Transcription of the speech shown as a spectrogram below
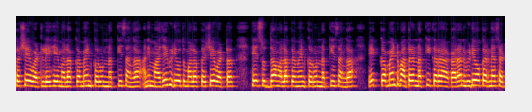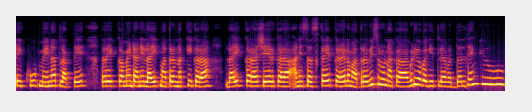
कसे वाटले हे मला कमेंट करून नक्की सांगा. आणि माझे व्हिडिओ तुम्हाला कसे वाटतात हे सुद्धा मला कमेंट करून नक्की सांगा. एक कमेंट मात्र नक्की करा कारण व्हिडिओ करण्यासाठी खूप मेहनत लागते. तर एक कमेंट आणि लाईक मात्र नक्की करा. लाईक करा शेअर करा आणि सबस्क्राईब करायला मात्र विसरू नका. व्हिडिओ बघितल्याबद्दल थँक्यू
